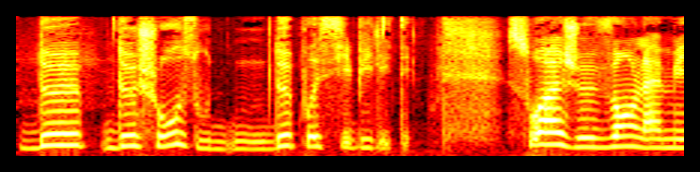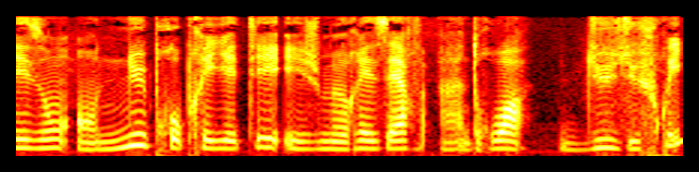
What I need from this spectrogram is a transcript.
deux, deux choses ou deux possibilités. Soit je vends la maison en nue propriété et je me réserve un droit d'usufruit.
